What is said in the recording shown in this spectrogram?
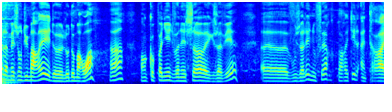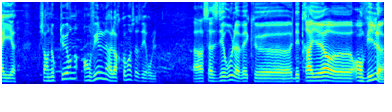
à la Maison du Marais de l'Odomarois, hein, en compagnie de Vanessa et Xavier. Euh, vous allez nous faire, paraît-il, un trail. C'est en nocturne, en ville, alors comment ça se déroule? Ça se déroule avec euh, des trailleurs euh, en ville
